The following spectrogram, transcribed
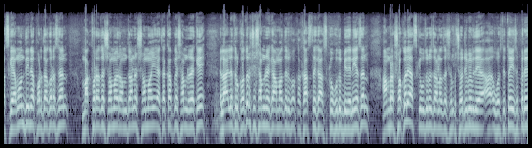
আজকে এমন দিনে পর্দা করেছেন। মাকফরাতের সময়, রমজানের সময় এতাকাবকে সামনে রেখে, লাইলাতুল কদরকে সামনে রেখে আমাদের কাছ থেকে আজকে হুজুর বিদায় নিয়েছেন। আমরা সকলে আজকে হুজুর জানাতে শরীফে উপস্থিত হয়েছে পেরে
